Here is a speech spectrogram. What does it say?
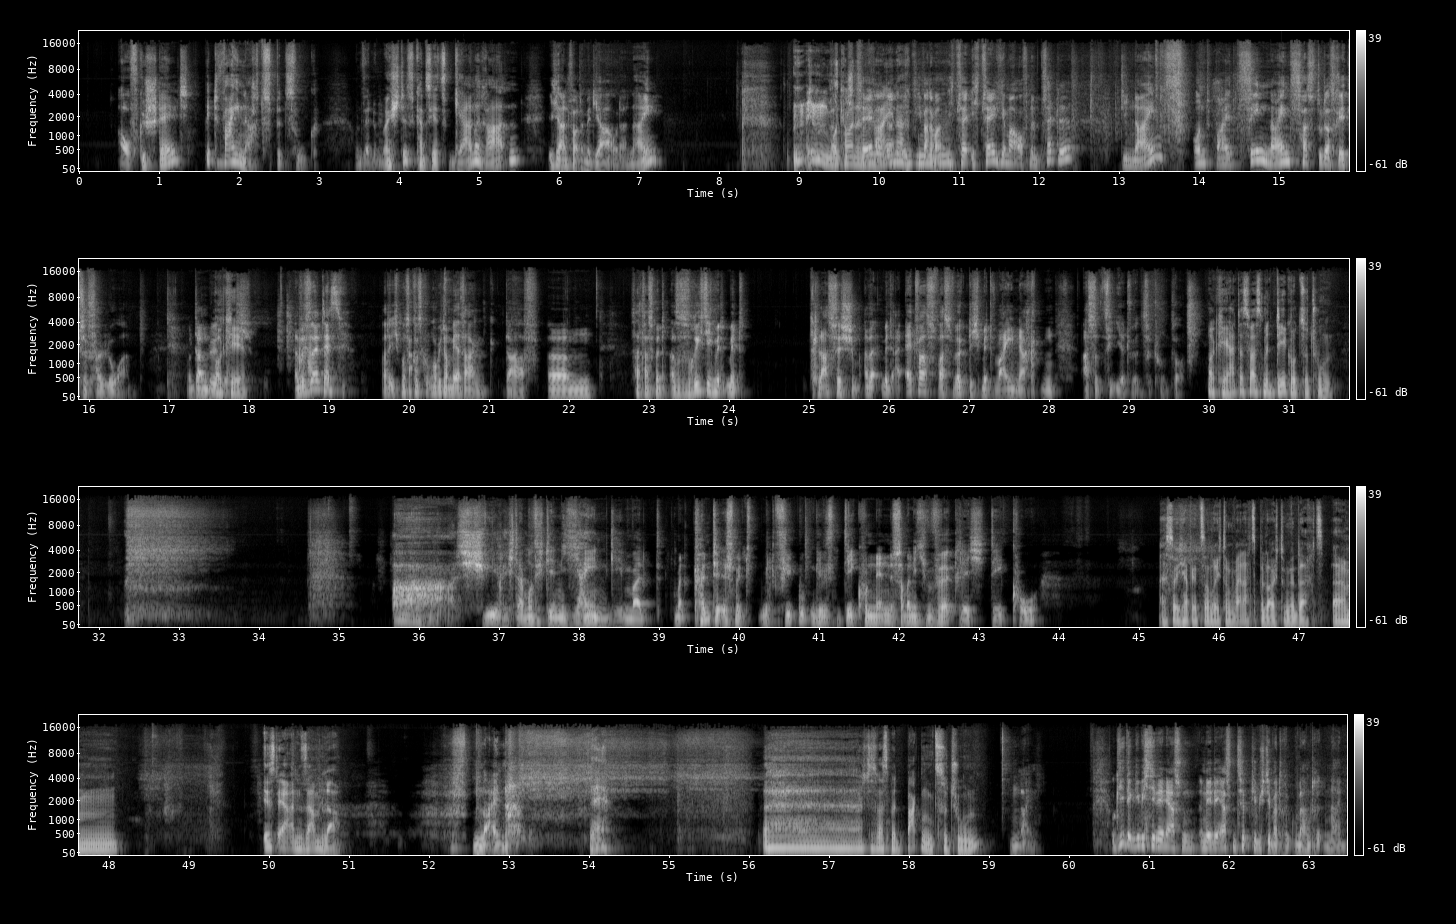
aufgestellt mit Weihnachtsbezug. Und wenn du möchtest, kannst du jetzt gerne raten. Ich antworte mit Ja oder Nein. Was und kann man ich zähle dann Weihnachten? irgendwie, warte mal, ich zähle ich zähl hier mal auf einem Zettel die Nines und bei zehn Nines hast du das Rätsel verloren. Und dann löse Okay. ich. Also es ist Hat ein, ein, das- warte, ich muss kurz gucken, ob ich noch mehr sagen darf. Ähm, es hat was mit, also so richtig mit, mit klassischem, also mit etwas, was wirklich mit Weihnachten assoziiert wird zu tun. So. Okay, hat das was mit Deko zu tun? Ah, schwierig. Da muss ich dir ein Jein geben, weil man könnte es mit, mit viel guten Gewissen Deko nennen, ist aber nicht wirklich Deko. Achso, ich habe jetzt so in Richtung Weihnachtsbeleuchtung gedacht. Ähm, ist er ein Sammler? Nein. Hä? Äh, hat das was mit Backen zu tun? Nein. Okay, dann gebe ich dir den ersten, nee, den ersten Tipp gebe ich dir nach dem dritten Nein.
